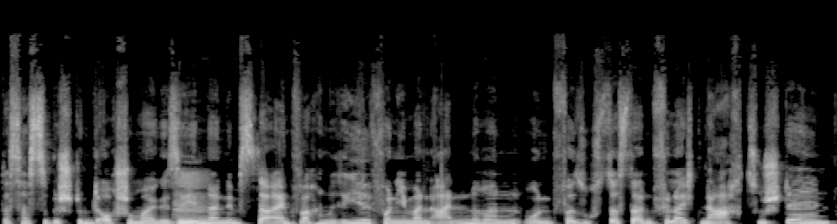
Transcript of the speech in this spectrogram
Das hast du bestimmt auch schon mal gesehen. Mhm. Dann nimmst du einfach ein Reel von jemand anderen und versuchst das dann vielleicht nachzustellen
